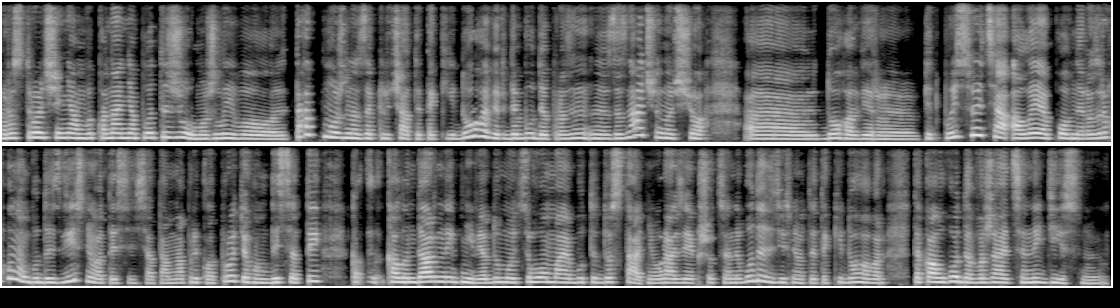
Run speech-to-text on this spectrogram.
розстроченням виконання платежу. Можливо, так можна заключати такий договір, де буде зазначено, що е, договір підписується, але повний розрахунок буде здійснюватися там, наприклад, протягом 10 календарних днів. Я думаю, цього має бути достатньо. У разі, якщо це не буде здійснювати такий договор, така угода вважається недійсною.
